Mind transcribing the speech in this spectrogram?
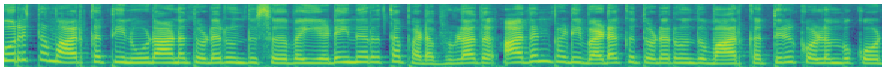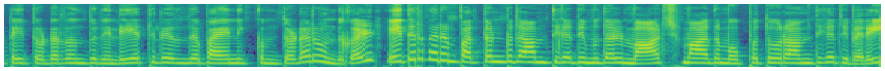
குறித்த மார்க்கத்தினூடான தொடருந்து சேவை இடைநிறுத்தப்படவுள்ளது. அதன்படி வடக்கு தொடருந்து மார்க்கத்தில் கொழும்பு கோட்டை தொடருந்து நிலையத்திலிருந்து பயணிக்கும் தொடருந்துகள் எதிர்வரும் பத்தொன்பதாம் தேதி முதல் மார்ச் மாதம் முப்பத்தோராம் தேதி வரை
